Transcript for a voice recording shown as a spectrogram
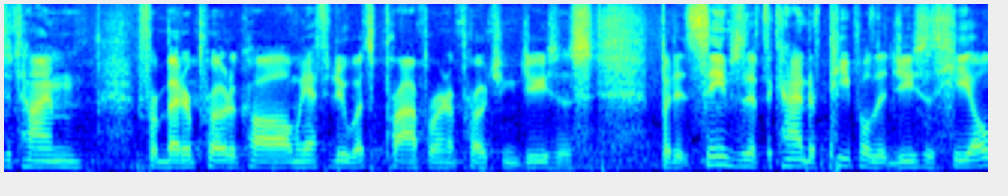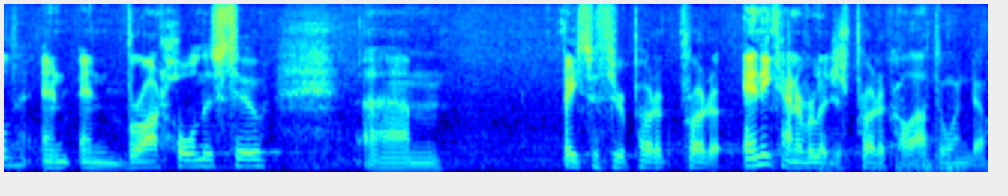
the time for better protocol, and we have to do what's proper in approaching Jesus. But it seems as if the kind of people that Jesus healed and, and brought wholeness to, um, basically through proto- proto- any kind of religious protocol out the window.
